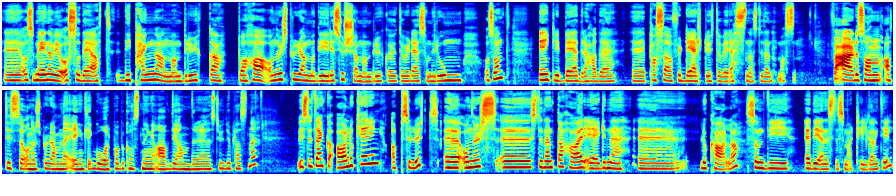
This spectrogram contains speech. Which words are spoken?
Og så mener vi jo også det at de pengene man bruker på å ha honorsprogram, og de ressursene man bruker utover det som rom og sånt, egentlig bedre hadde passa og fordelt utover resten av studentmassen. For er det sånn at disse honors-programmene egentlig går på bekostning av de andre studieplassene? Hvis du tenker allokering, absolutt. Eh, Honors-studenter har egne eh, lokaler som de er de eneste som har tilgang til.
